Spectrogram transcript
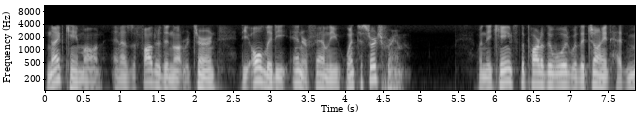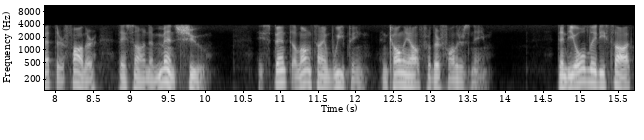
Night came on, and as the father did not return, the old lady and her family went to search for him. When they came to the part of the wood where the giant had met their father, they saw an immense shoe. They spent a long time weeping and calling out for their father's name. Then the old lady thought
